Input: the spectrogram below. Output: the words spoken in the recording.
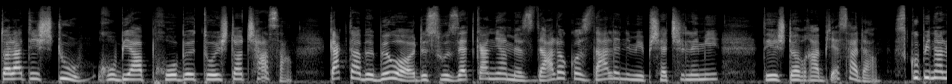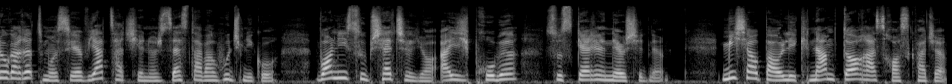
Tola też tu rubia proby tojšto czasa. Jak to by było, gdy są zetkania z daleko zdalonymi przyjacielami, też dobra biesada. Skupina Logarytmus je więcej niż zestawa hudźników. Oni są przyjacielio, a ich proby są skiery nieuszydne. Michał Paulik nam to raz rozkładzie.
